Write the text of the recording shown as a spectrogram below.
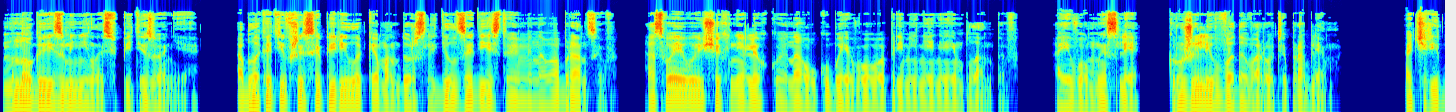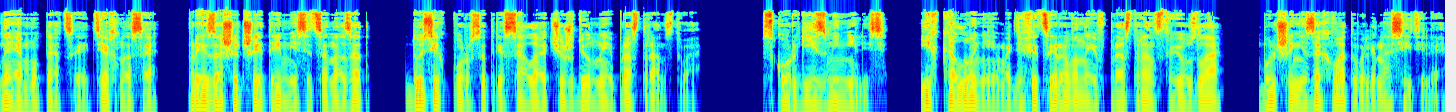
Многое изменилось в Пятизонье. Облокотившись о перила, командор следил за действиями новобранцев, осваивающих нелегкую науку боевого применения имплантов, а его мысли кружили в водовороте проблем. Очередная мутация техноса, произошедшая три месяца назад, до сих пор сотрясала отчужденные пространства. Скорги изменились. Их колонии, модифицированные в пространстве узла, больше не захватывали носители.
